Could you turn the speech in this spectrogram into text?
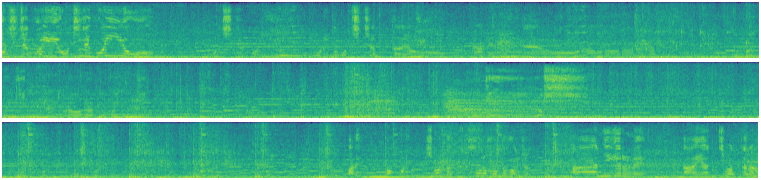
落ちてこい落ちてこいよ落ちてこいよ俺が落ちちゃったよダメなんだよ気ほらどこ行く？気オッケーよしあれあこれしまった普通のハンドガンじゃんあー逃げるねあーやっちまったな違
